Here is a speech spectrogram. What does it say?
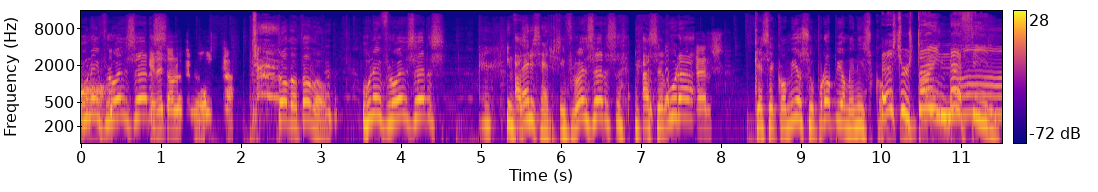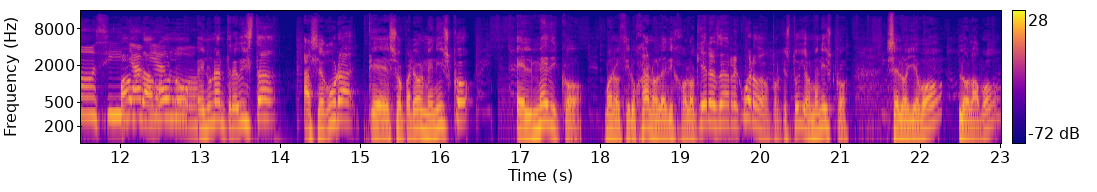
Una influencer. Tiene todo lo que me gusta. Todo, todo. Una influencer. Influencers. Influencers asegura que se comió su propio menisco. ¡Es usted Ay, imbécil! no, sí, ya Paula algo. Gonu, en una entrevista, asegura que se operó el menisco. El médico, bueno, el cirujano le dijo, ¿lo quieres de recuerdo? Porque es tuyo el menisco. Se lo llevó, lo lavó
